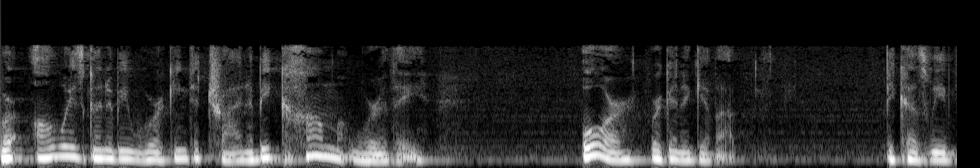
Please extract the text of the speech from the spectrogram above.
we're always going to be working to try to become worthy. Or we're going to give up because we've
